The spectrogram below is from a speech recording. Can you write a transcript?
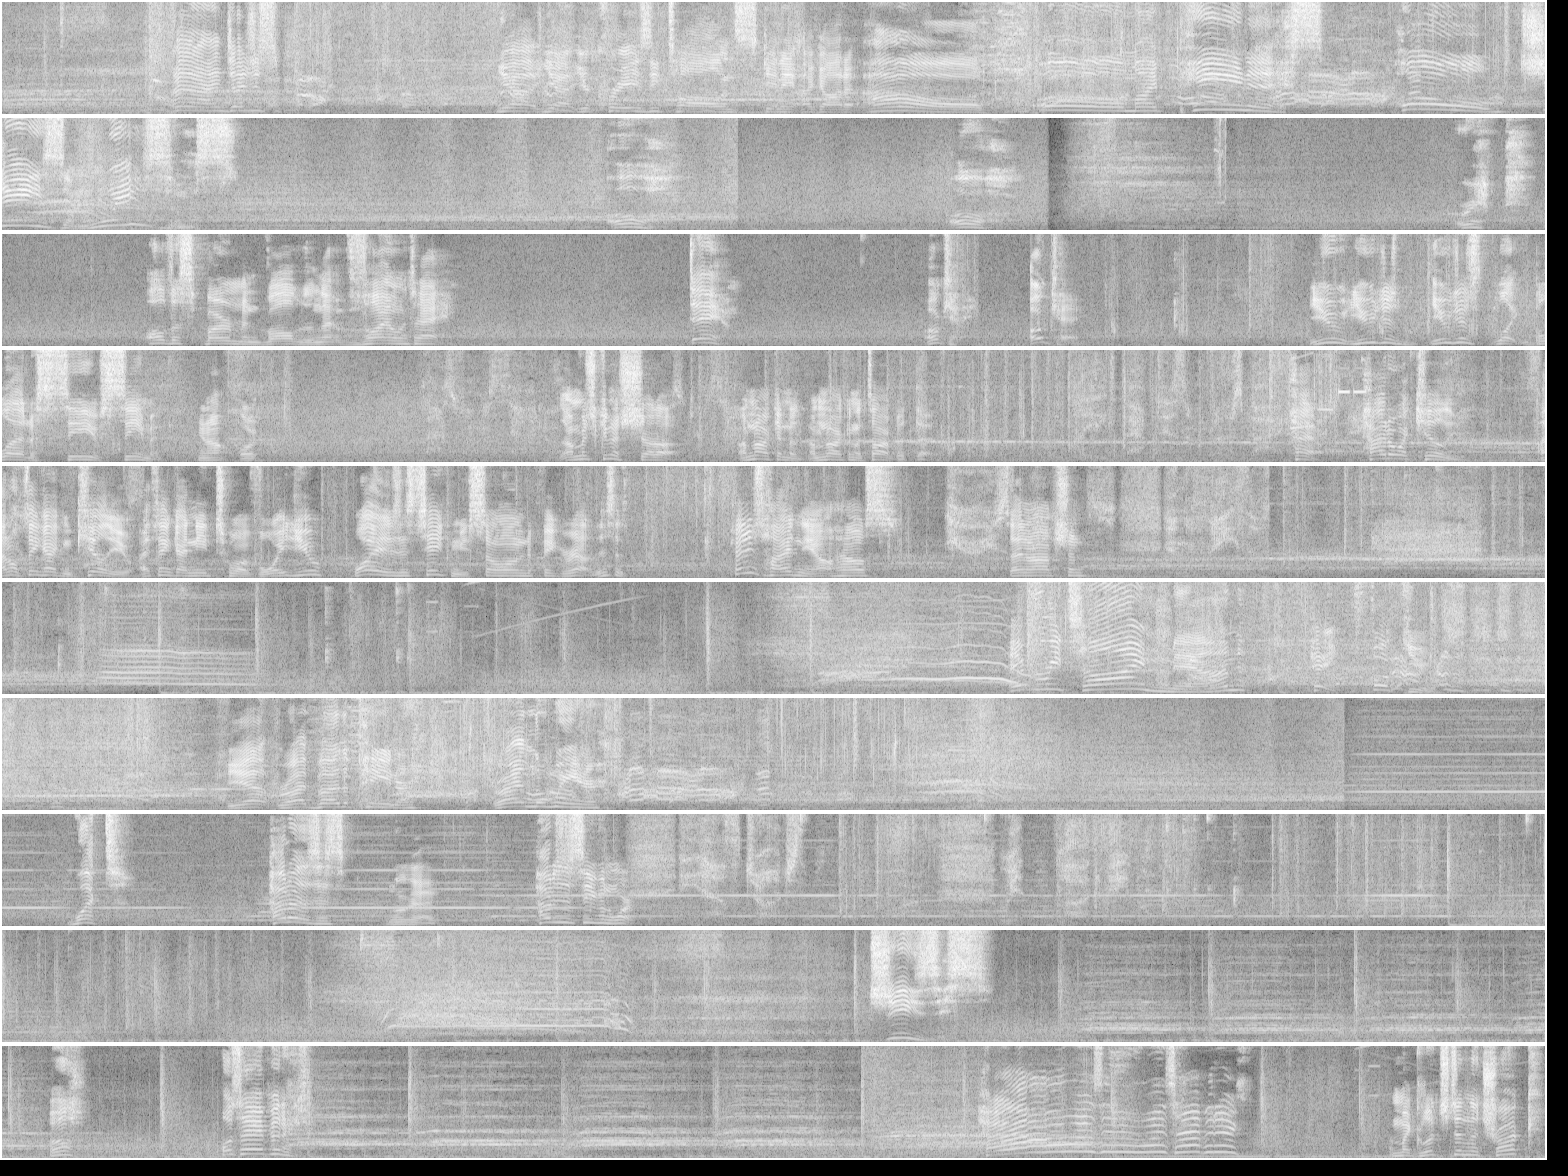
And I just, yeah, yeah, you're crazy tall and skinny. I got it. Ow! Oh, my penis! Oh, jeez, weasums! Oh. Oh. Rip. All the sperm involved in that violent act. Damn. Okay. Okay. You you just you just like bled a sea of semen, you know? Or I'm just gonna shut up. I'm not gonna I'm not gonna talk about that. Spy. How? Do I kill you? I don't think I can kill you. I think I need to avoid you. Why is this taking me so long to figure out? This is. Can I just hide in the outhouse? Is that an option? Every time, man. Hey, fuck you. Yeah, right by the peener. Right in the wiener. What? How does this. Okay. How does this even work? Jesus. Oh. What's happening? How is it? What's happening? Am I glitched in the truck? Is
